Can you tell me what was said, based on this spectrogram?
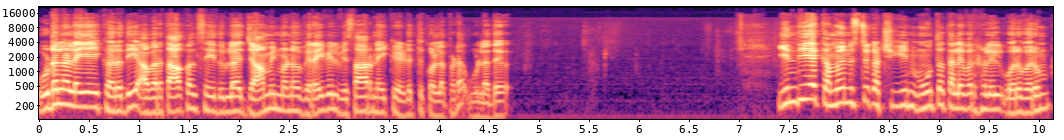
உடல்நிலையை கருதி அவர் தாக்கல் செய்துள்ள ஜாமீன் மனு விரைவில் விசாரணைக்கு எடுத்துக் கொள்ளப்பட உள்ளது. இந்திய கம்யூனிஸ்ட் கட்சியின் மூத்த தலைவர்களில் ஒருவரும்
